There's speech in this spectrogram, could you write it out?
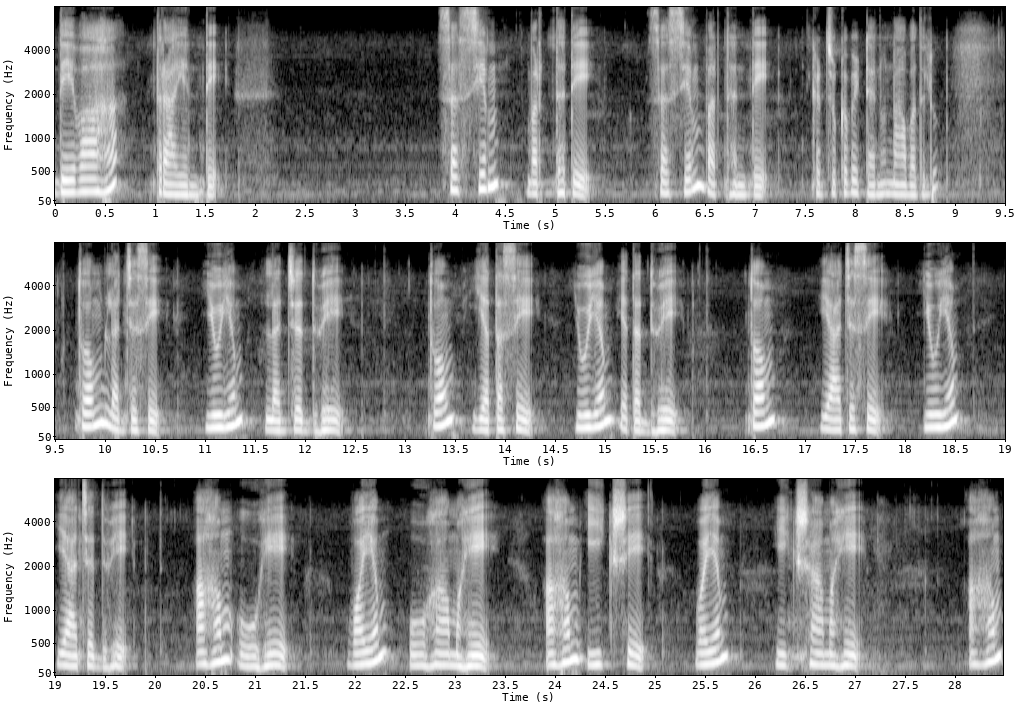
దేవాహ త్రాయంతే. సస్యం వర్ధతే సస్యం వర్ధంతే. ఇక్కడ చుక్కబెట్టాను నా బదులు. త్వం లజ్జసే యూయం లజ్జద్వే. త్వం యతసే యూయం యతద్వే. త్వం యాచసే యూయం యాచద్వే. అహం ఊహే వయం ఊహామహే. అహం ఈక్షే వయం ఈక్షామహే. అహం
